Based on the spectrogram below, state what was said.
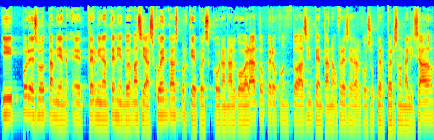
Y por eso también eh, terminan teniendo demasiadas cuentas porque pues cobran algo barato pero con todas intentan ofrecer algo súper personalizado,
